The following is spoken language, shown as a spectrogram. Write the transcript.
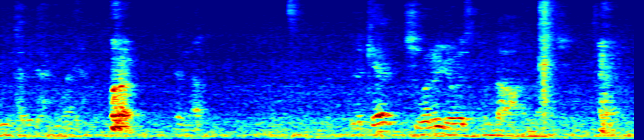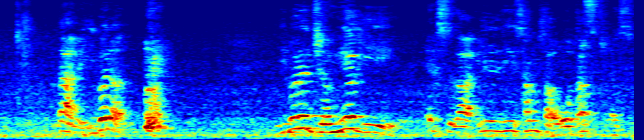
이게 답이 다. 이 말이야. 됐나? 이렇게 지원을 이용해서 푼다. 그 다음에 2번은 2번은 정의역이 x가 1, 2, 3, 4, 5, 5개가 있어.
